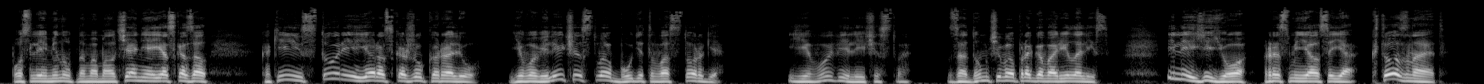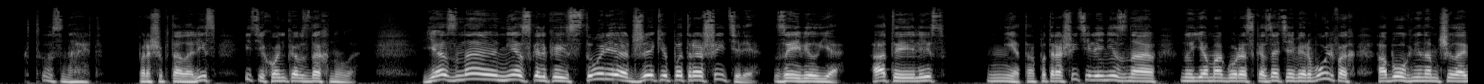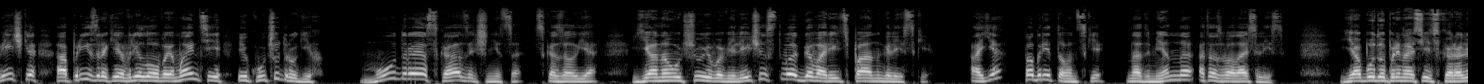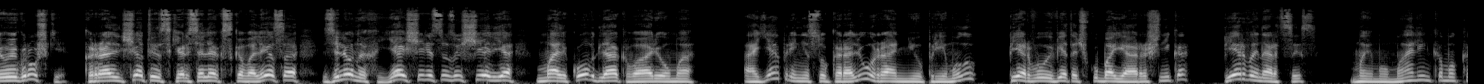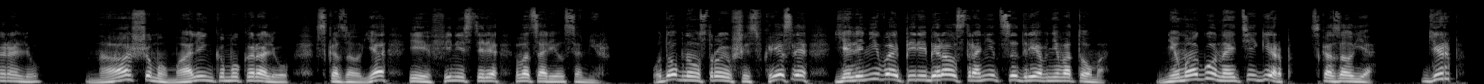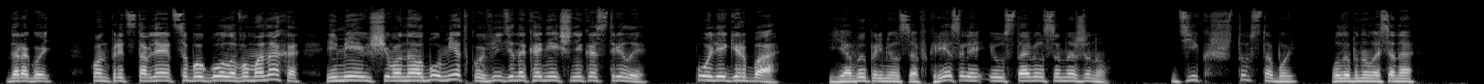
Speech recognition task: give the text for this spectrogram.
После минутного молчания я сказал, какие истории я расскажу королю. Его Величество будет в восторге. — Его Величество, — задумчиво проговорила Лис. — Или ее, — рассмеялся я. — Кто знает? — Кто знает, — прошептала Лис и тихонько вздохнула. — Я знаю несколько историй о Джеке Потрошителе, — заявил я. — А ты, Лис? Нет, о потрошителе не знаю, но я могу рассказать о Вервольфах, об огненном человечке, о призраке в лиловой мантии и кучу других. Мудрая сказочница, сказал я. Я научу его величество говорить по-английски. А я по-бретонски, надменно отозвалась Лис. Я буду приносить королю игрушки: крольчат из Керселекского леса, зеленых ящериц из ущелья, мальков для аквариума. А я принесу королю раннюю примулу первую веточку боярышника, первый нарцисс, моему маленькому королю. «Нашему маленькому королю», — сказал я, и в Финистере воцарился мир. Удобно устроившись в кресле, я лениво перебирал страницы древнего тома. «Не могу найти герб», — сказал я. «Герб, дорогой, он представляет собой голову монаха, имеющего на лбу метку в виде наконечника стрелы. Поле герба. Я выпрямился в кресле и уставился на жену. «Дик, что с тобой?» — улыбнулась она.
